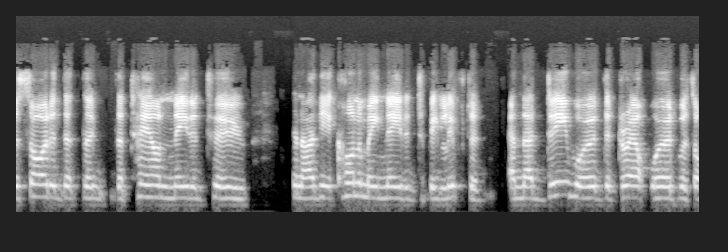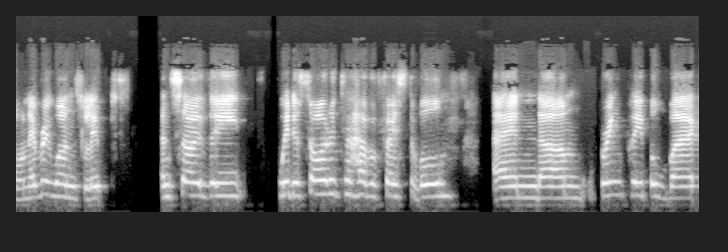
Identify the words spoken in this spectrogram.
decided that the, the town needed to, you know, the economy needed to be lifted. And that D word, the drought word, was on everyone's lips. And so the we decided to have a festival and um, bring people back,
